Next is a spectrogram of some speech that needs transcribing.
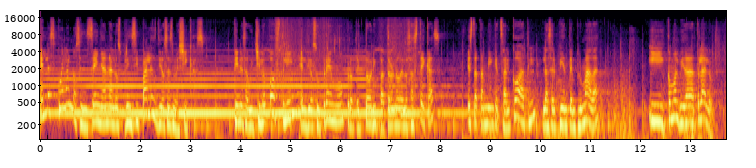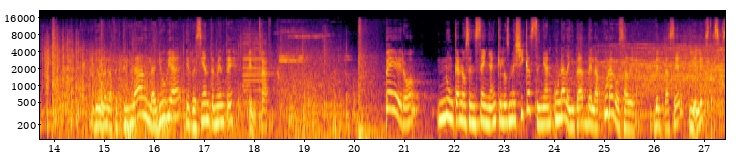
En la escuela nos enseñan a los principales dioses mexicas. Tienes a Huitzilopochtli, el dios supremo, protector y patrono de los aztecas. Está también Quetzalcoatl, la serpiente emplumada. Y cómo olvidar a Tlaloc, dios de la fertilidad, la lluvia y recientemente el tráfico. Pero nunca nos enseñan que los mexicas tenían una deidad de la pura gozadera, del placer y el éxtasis.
